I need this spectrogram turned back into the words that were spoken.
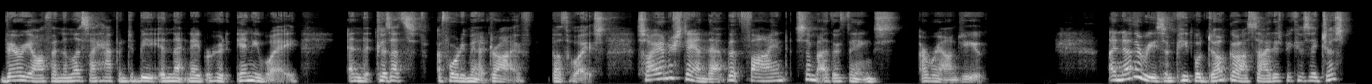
very often unless I happen to be in that neighborhood anyway, and because that's a 40 minute drive both ways. So I understand that, but find some other things around you. Another reason people don't go outside is because they just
